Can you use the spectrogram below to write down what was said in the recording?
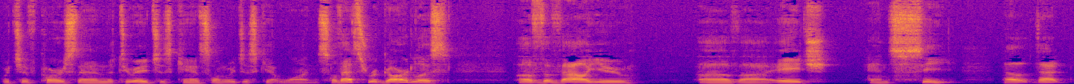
which of course then the 2h's cancel and we just get 1. So that's regardless of the value of uh, h and c. Now that,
